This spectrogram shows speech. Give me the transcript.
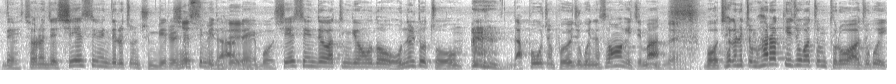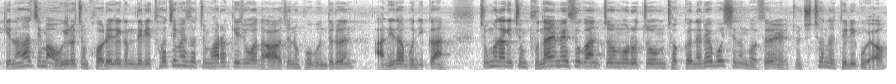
네, 저는 이제 CS 윈드를 좀 준비를 CS 했습니다. 윈드. 네, 뭐 CS 윈드 같은 경우도 오늘도 좀 낙폭을 좀 보여주고 있는 상황이지만, 네. 뭐 최근에 좀 하락 기조가 좀 들어와주고 있기는 하지만 오히려 좀 거래 대금들이 터지면서 좀 하락 기조가 나와주는 부분들은 아니다 보니까 충분하게 좀 분할 매수 관점으로 좀 접근을 해보시는 것을 좀 추천을 드리고요.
